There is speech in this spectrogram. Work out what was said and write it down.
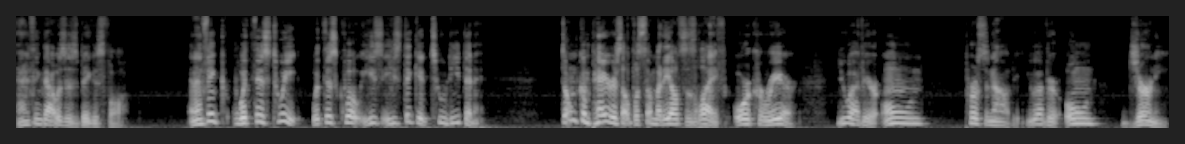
And I think that was his biggest fall. And I think with this tweet, with this quote, he's he's thinking too deep in it. Don't compare yourself with somebody else's life or career. You have your own personality. You have your own journey.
